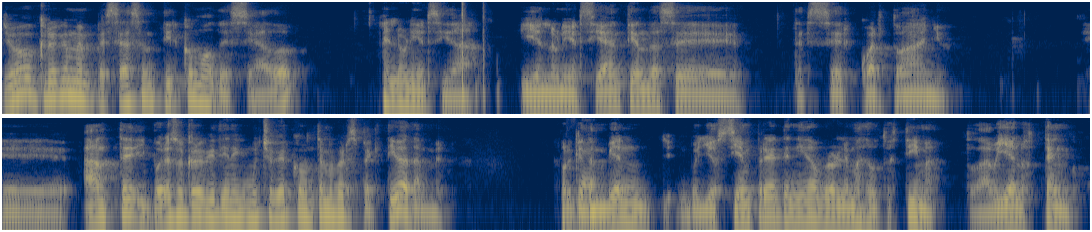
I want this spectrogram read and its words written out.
Yo creo que me empecé a sentir como deseado en la universidad. Y en la universidad, entiéndase, tercer, cuarto año. Eh, antes, y por eso creo que tiene mucho que ver con un tema de perspectiva también. Porque Sí. también yo siempre he tenido problemas de autoestima, todavía los tengo,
